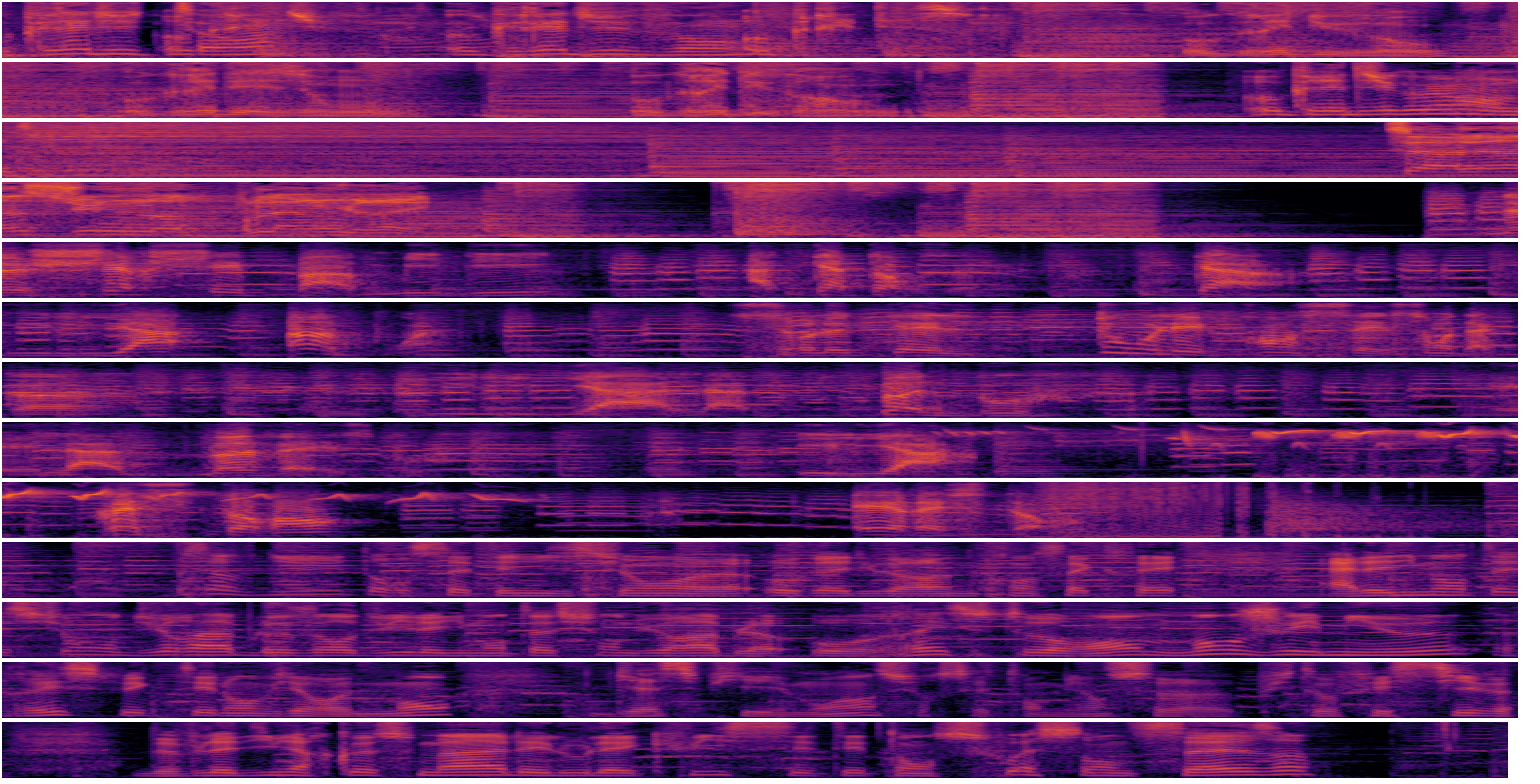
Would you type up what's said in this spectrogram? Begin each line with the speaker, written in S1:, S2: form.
S1: Au gré du
S2: Au
S1: temps,
S2: gré du vent.
S1: au gré du vent,
S2: Au gré des ondes.
S3: Au gré du vent, au gré des ondes, au gré du grand.
S2: Au gré du ground.
S4: C'est à l'insu de notre plein gré.
S5: Ne cherchez pas midi à 14h, car il y a un point sur lequel tous les Français sont d'accord. Il y a la bonne bouffe et la mauvaise bouffe. Il y a restaurant et restaurant.
S6: Bienvenue dans cette émission euh, au gré du ground consacrée à l'alimentation durable. Aujourd'hui, l'alimentation durable au restaurant. Manger mieux, respecter l'environnement, gaspiller moins sur cette ambiance euh, plutôt festive de Vladimir Kosma. Les loups la cuisse, c'était en 76.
